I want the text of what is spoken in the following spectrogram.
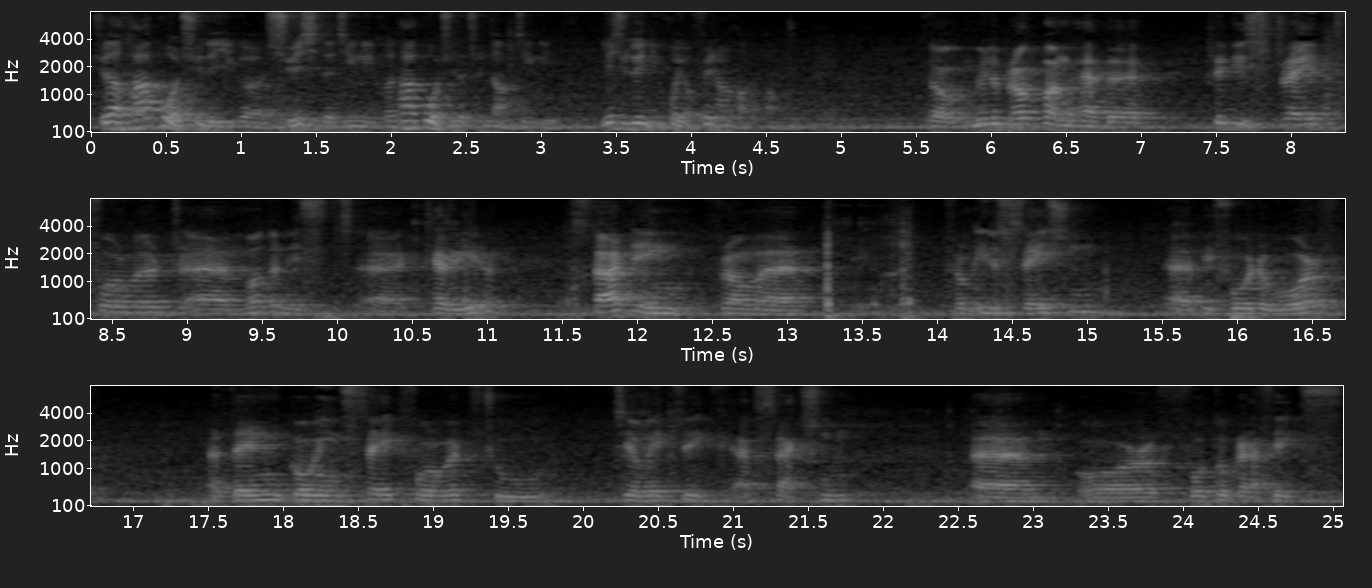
学到他过去的一个学习的经历和他过去的成长经历，也许对你会有非常好的帮助。So Müller-Brockmann had a pretty straightforward uh, modernist uh, career, starting from, uh, from illustration uh, before the war, and then going straight forward to geometric abstraction um, or photographics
